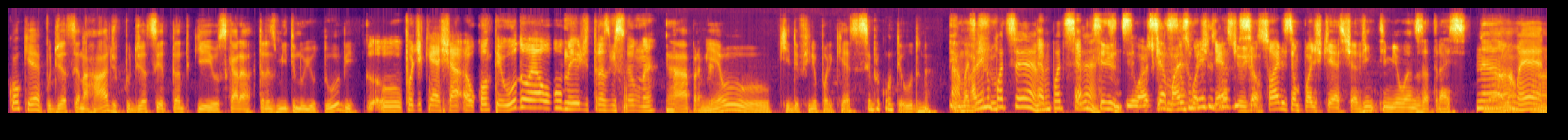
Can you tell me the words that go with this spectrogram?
qualquer. Podia ser na rádio, podia ser tanto que os caras transmitem no YouTube. O podcast é o conteúdo ou é o meio de transmissão, né? Ah, pra mim é o que define o podcast, é sempre o conteúdo, né? Ah, Eu mas aí não acho- pode ser, É, não pode ser. É, porque se eles, Eu acho se que é mais um meio de podcast, o. Jô Soares é um podcast há 20 mil anos atrás. Não, não, Não, é, não,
